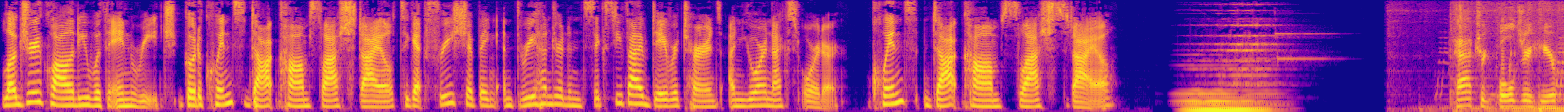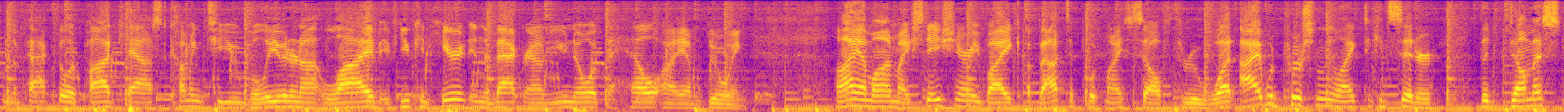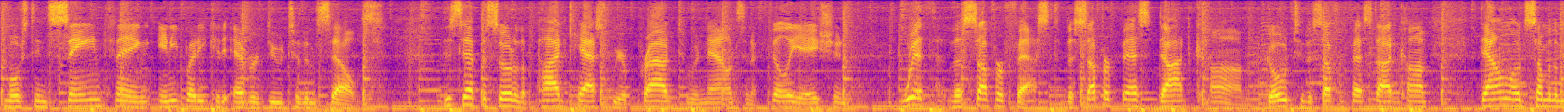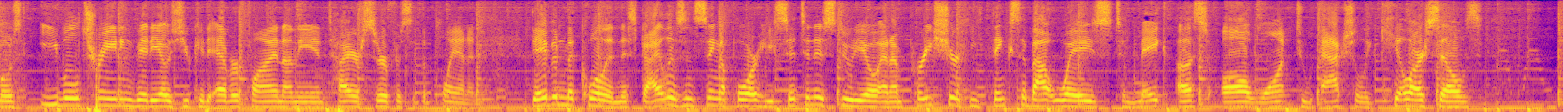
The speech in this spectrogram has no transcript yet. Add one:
Luxury quality within reach. Go to quince.com slash style to get free shipping and 365 day returns on your next order. Quince.com slash style. Patrick Bolger here from the Pack Filler Podcast, coming to you, believe it or not, live. If you can hear it in the background, you know what the hell I am doing. I am on my stationary bike about to put myself through what I would personally like to consider the dumbest, most insane thing anybody could ever do to themselves. This episode of the podcast, we are proud to announce an affiliation with the Sufferfest, thesufferfest.com. Go to thesufferfest.com, download some of the most evil training videos you could ever find on the entire surface of the planet. David McQuillen, this guy lives in Singapore. He sits in his studio, and I'm pretty sure he thinks about ways to make us all want to actually kill ourselves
